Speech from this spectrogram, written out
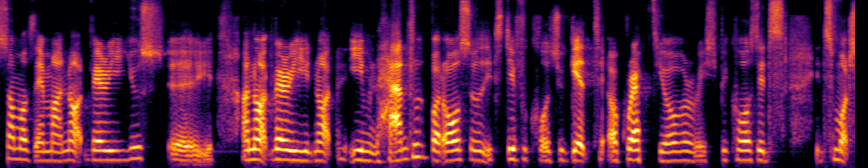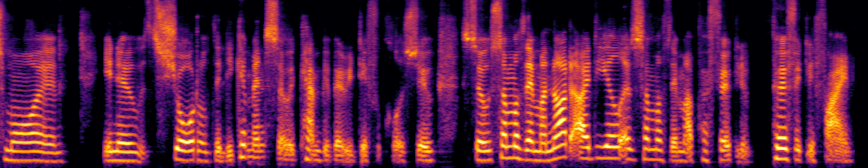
Some of them are not very used, uh, are not very not even handled, but also it's difficult to get or grab the ovaries because it's it's much more, um, you know, short of the ligaments, so it can be very difficult. So so some of them are not ideal, and some of them are perfectly perfectly fine.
